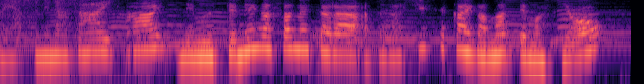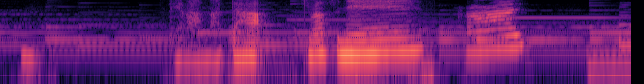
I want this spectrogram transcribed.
おやすみなさい。はい。眠って目が覚めたら新しい世界が待ってますよ。ではまた来ますね。はい。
